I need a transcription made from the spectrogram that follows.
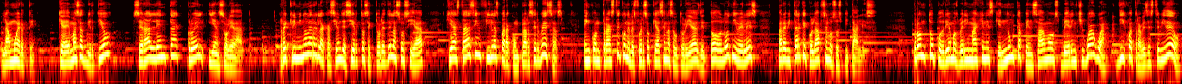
la muerte, que además advirtió será lenta, cruel y en soledad. Recriminó la relajación de ciertos sectores de la sociedad que hasta hacen filas para comprar cervezas, en contraste con el esfuerzo que hacen las autoridades de todos los niveles para evitar que colapsen los hospitales. Pronto podríamos ver imágenes que nunca pensábamos ver en Chihuahua, dijo a través de este video.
